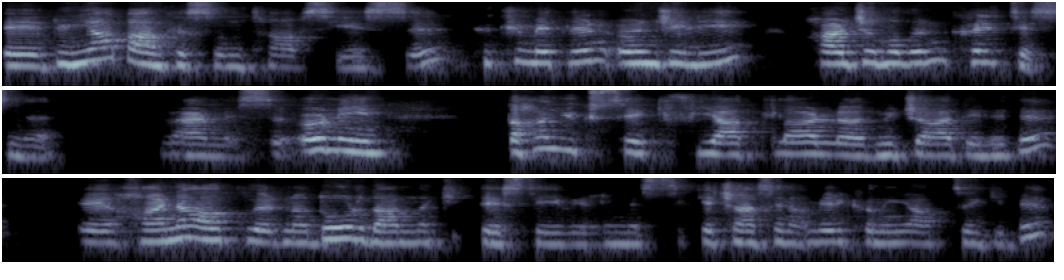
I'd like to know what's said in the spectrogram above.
e, Dünya Bankası'nın tavsiyesi hükümetlerin önceliği harcamaların kalitesine vermesi. Örneğin daha yüksek fiyatlarla mücadelede e, hane halklarına doğrudan nakit desteği verilmesi, geçen sene Amerika'nın yaptığı gibi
